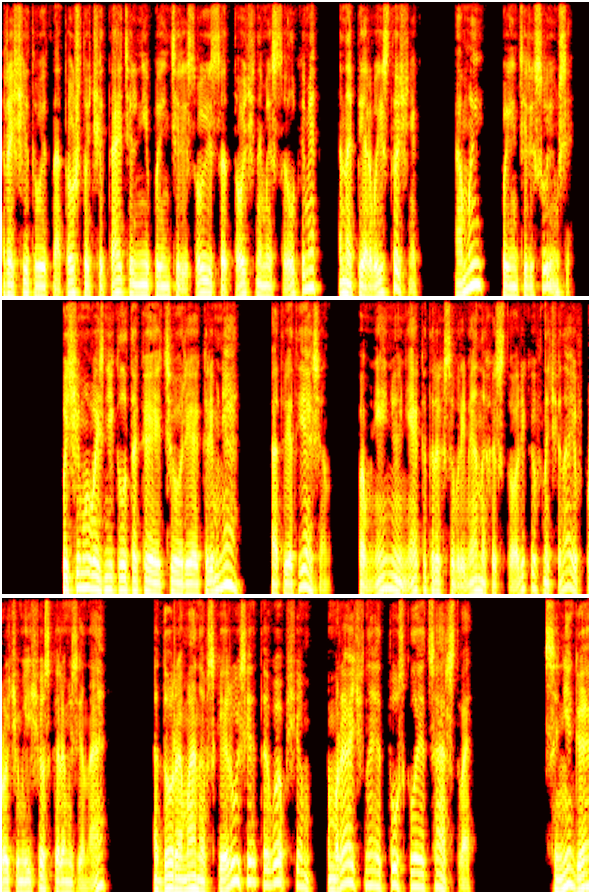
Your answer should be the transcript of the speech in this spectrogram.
рассчитывают на то, что читатель не поинтересуется точными ссылками на первый источник, а мы поинтересуемся. Почему возникла такая теория кремня? Ответ ясен. По мнению некоторых современных историков, начиная, впрочем, еще с Карамзина, до Романовской Руси это, в общем, мрачное, тусклое царство. Снега,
